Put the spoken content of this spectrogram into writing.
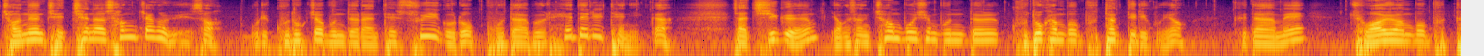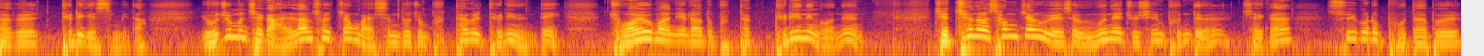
저는 제 채널 성장을 위해서 우리 구독자분들한테 수익으로 보답을 해드릴 테니까 자 지금 영상 처음 보신 분들 구독 한번 부탁드리고요. 그 다음에 좋아요 한번 부탁을 드리겠습니다. 요즘은 제가 알람 설정 말씀도 좀 부탁을 드리는데 좋아요만이라도 부탁드리는 거는 제 채널 성장을 위해서 응원해 주시는 분들 제가 수익으로 보답을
